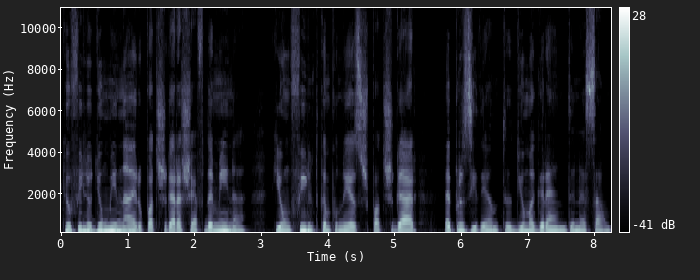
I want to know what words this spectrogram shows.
que o filho de um mineiro pode chegar a chefe da mina, que um filho de camponeses pode chegar a presidente de uma grande nação.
